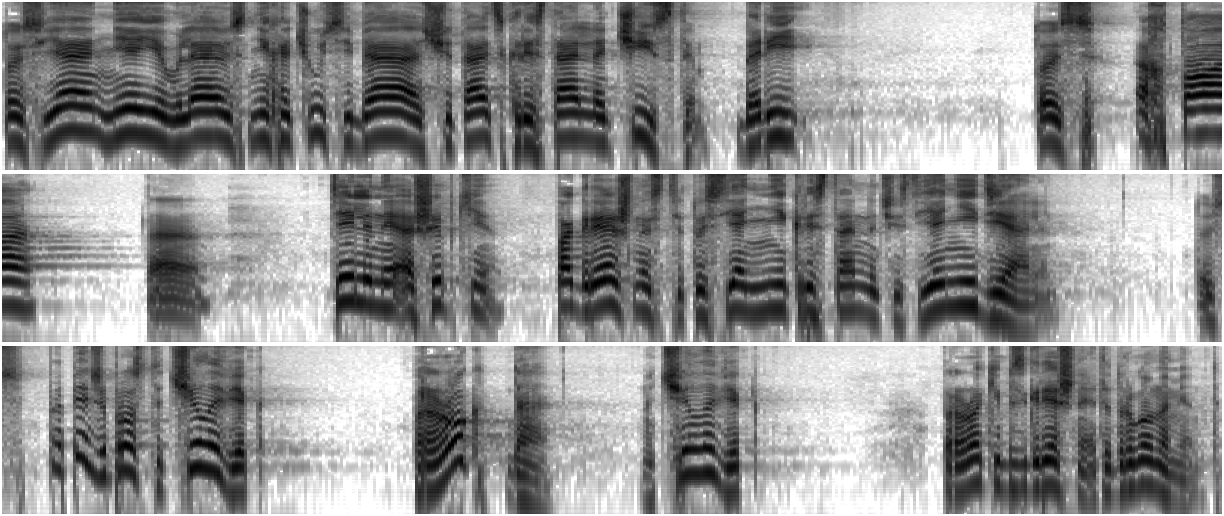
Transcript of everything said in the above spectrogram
То есть я не являюсь, не хочу себя считать кристально чистым. Бари. То есть ахта, да, те ошибки, погрешности. То есть я не кристально чист, я не идеален. То есть, опять же, просто человек. Пророк, да, но человек. Пророки безгрешные, это другой момент.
